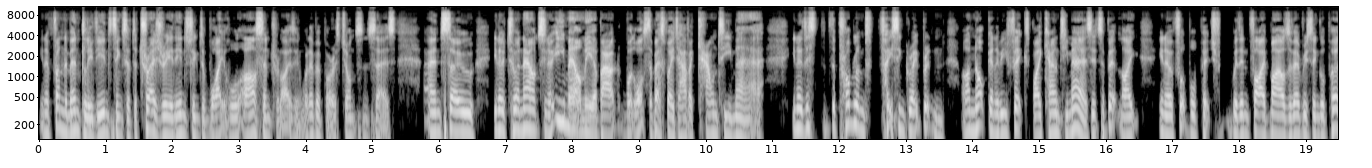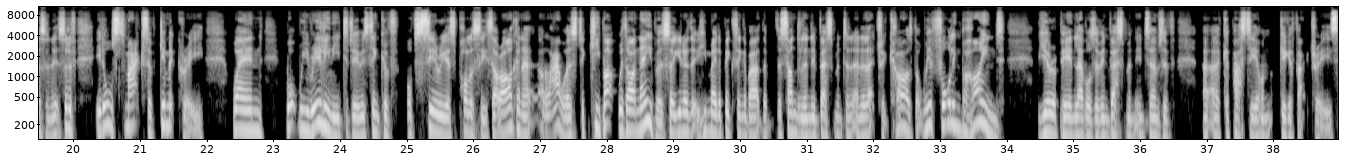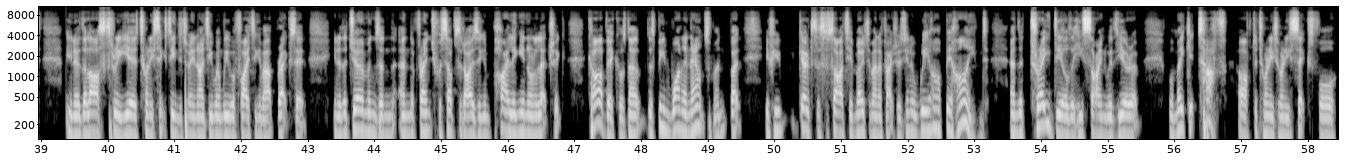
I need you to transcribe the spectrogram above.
you know, fundamentally, the instincts of the Treasury and the instincts of Whitehall are centralising, whatever Boris Johnson says. And so, you know, to announce, you know, email me about what's the best way to have a county mayor. You know, this the problems facing Great Britain are not going to be fixed by county mayors. It's a bit like, you know, a football pitch within five miles of every single person. It's sort of it all smacks of gimmickry when what we really need to do is think of of serious policies that are going to allow us to keep up with our neighbours. So you know that he made a big thing about the, the Sunderland investment and, and electric cars, but we're falling behind European levels of investment in terms of uh, uh capacity on gigafactories. You know, the last three years, 2016 to 2019, when we were fighting about Brexit, you know, the Germans and, and the French were subsidizing and piling in on electric car vehicles. Now, there's been one announcement, but if you go to the Society of Motor Manufacturers, you know, we are behind. And the trade deal that he signed with Europe will make it tough after 2026 for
